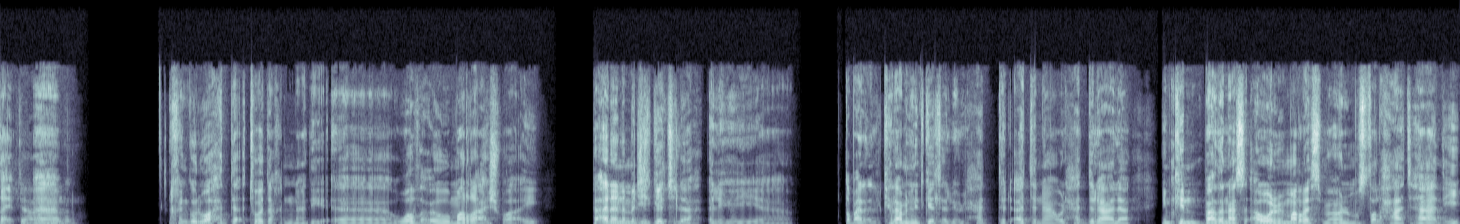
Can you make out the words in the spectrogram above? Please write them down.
طيب آه،. خلينا نقول واحد تو داخل النادي آه، وضعه مرة عشوائي فأنا لما جيت قلت له اللي هي آه، طبعا الكلام اللي قلته اللي هو الحد الأدنى والحد الأعلى يمكن بعض الناس أول مرة يسمعون المصطلحات هذه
